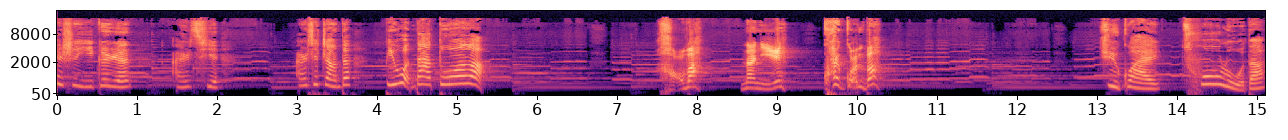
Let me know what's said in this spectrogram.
也是一个人，而且，而且长得比我大多了。”好吧，那你快滚吧！巨怪粗鲁的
